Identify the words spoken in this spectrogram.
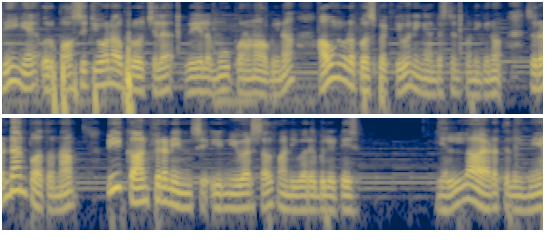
நீங்கள் ஒரு பாசிட்டிவான அப்ரோச்சில் வேலை மூவ் பண்ணணும் அப்படின்னா அவங்களோட பெர்ஸ்பெக்டிவை நீங்கள் அண்டர்ஸ்டாண்ட் பண்ணிக்கணும். ஸோ ரெண்டான்னு பார்த்தோம்னா be confident in in yourself and your abilities எல்லா இடத்துலையுமே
